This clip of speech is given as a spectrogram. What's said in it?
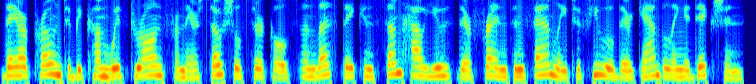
They are prone to become withdrawn from their social circles unless they can somehow use their friends and family to fuel their gambling addiction.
